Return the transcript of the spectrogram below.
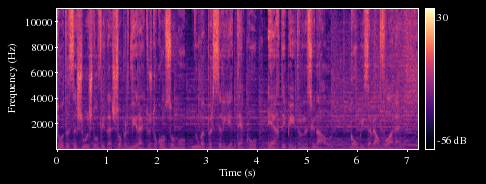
Todas as suas dúvidas sobre direitos do consumo numa parceria DECO-RDP Internacional com Isabel Flora.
